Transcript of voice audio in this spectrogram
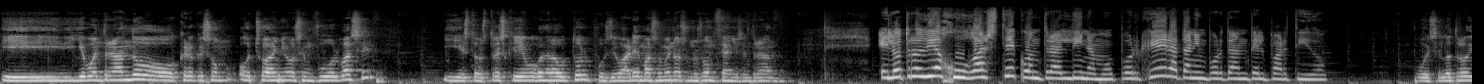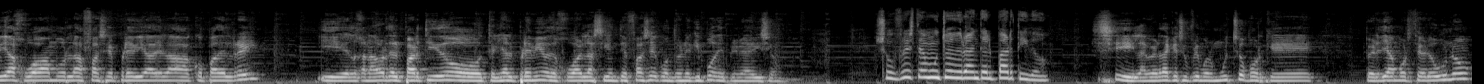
y llevo entrenando creo que son 8 años en fútbol base y estos tres que llevo con el Autol pues llevaré más o menos unos 11 años entrenando. El otro día jugaste contra el Dinamo. ¿Por qué era tan importante el partido? Pues el otro día jugábamos la fase previa de la Copa del Rey y el ganador del partido tenía el premio de jugar la siguiente fase contra un equipo de primera división. ¿Sufriste mucho durante el partido? Sí, la verdad que sufrimos mucho porque perdíamos 0-1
